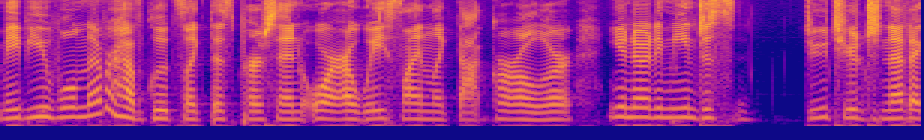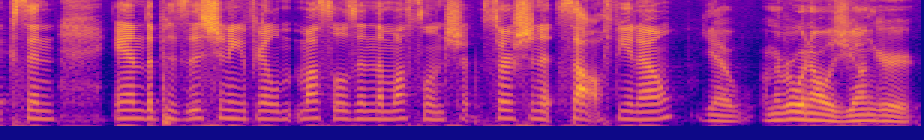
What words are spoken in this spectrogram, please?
maybe you will never have glutes like this person or a waistline like that girl or you know what i mean? Just due to your genetics and and the positioning of your muscles and the muscle insertion itself you know? Yeah i remember when i was younger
